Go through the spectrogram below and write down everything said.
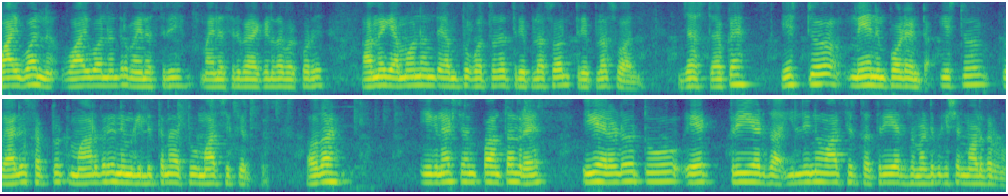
ವೈ ಒನ್ ವೈ ಒನ್ ಅಂದ್ರೆ ಮೈನಸ್ ತ್ರೀ ಮೈನಸ್ ತ್ರೀ ಬ್ರ್ಯಾಕೆಟ್ದಾಗ ಬರ್ಕೋರಿ. ಆಮೇಲೆ ಎಂ ಒನ್ ಅಂತ ಎಂ ಟು ಗೊತ್ತದ? Three plus one three plus one just okay ಇಷ್ಟು ಮೇನ್ ಇಂಪಾರ್ಟೆಂಟ್ ಇಷ್ಟು ವ್ಯಾಲ್ಯೂ ಸಬ್ಟ್ಯೂಟ್ ಮಾಡಿದ್ರೆ ನಿಮ್ಗೆ ಇಲ್ಲಿ ತನಕ ಟೂ ಮಾರ್ಕ್ಸ್ ಸಿಕ್ಕಿರ್ತದೆ. ಹೌದಾ? ಈಗ ನೆಕ್ಸ್ಟ್ ಏನಪ್ಪ ಅಂತಂದರೆ, ಈಗ ಎರಡು ಟೂ ಏಟ್ ತ್ರೀ ಇಯರ್ಸ ಇಲ್ಲಿನೂ ಮಾರ್ಕ್ಸ್ ಇರ್ತದೆ ತ್ರೀ ಇಯರ್ಸ್ ಮಲ್ಟಿಪ್ಲಿಕೇಶನ್ ಮಾಡಿದ್ರು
